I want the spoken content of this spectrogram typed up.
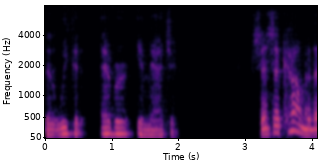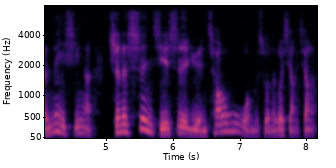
than we could ever imagine. 神是看我们的内心啊，神的圣洁是远超乎我们所能够想象，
